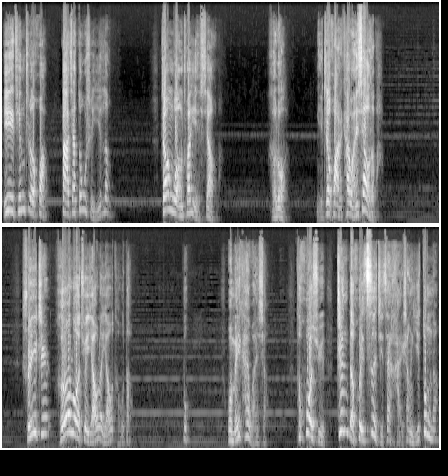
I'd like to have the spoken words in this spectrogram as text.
一听这话，大家都是一愣。张广川也笑了：“何洛，你这话是开玩笑的吧？”谁知何洛却摇了摇头道：“不，我没开玩笑。他或许真的会自己在海上移动呢。”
